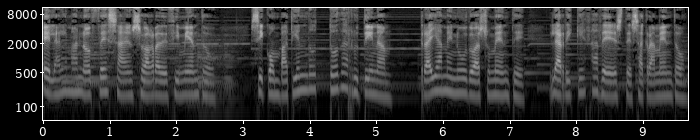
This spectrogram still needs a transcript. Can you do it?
El alma no cesa en su agradecimiento si combatiendo toda rutina trae a menudo a su mente la riqueza de este sacramento.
